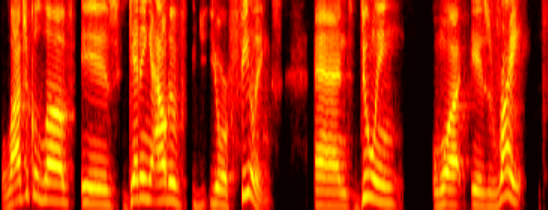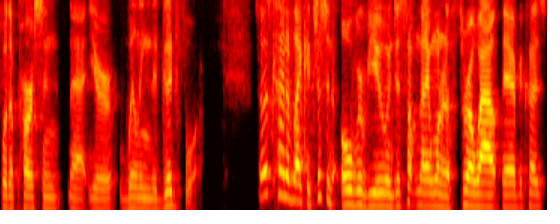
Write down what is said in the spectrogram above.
Logical love is getting out of your feelings and doing what is right for the person that you're willing the good for. So it's kind of like a, just an overview and just something that I wanted to throw out there because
